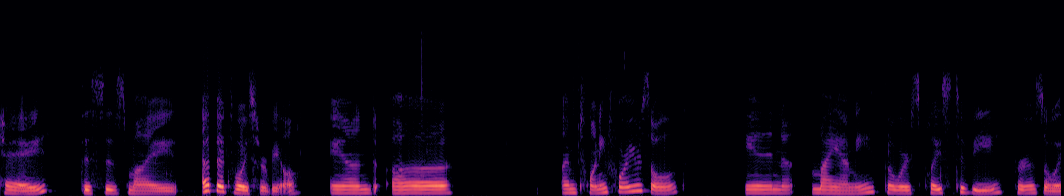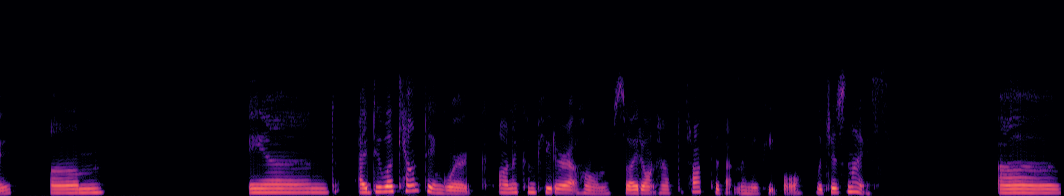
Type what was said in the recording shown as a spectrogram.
Tei. This is my epic voice reveal, and uh, I'm 24 years old in Miami, the worst place to be for a Zoid. Um, and I do accounting work on a computer at home, so I don't have to talk to that many people, which is nice. Uh,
